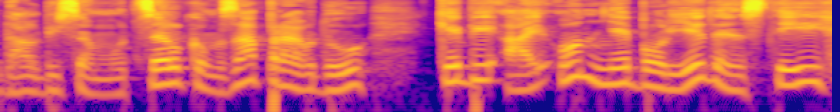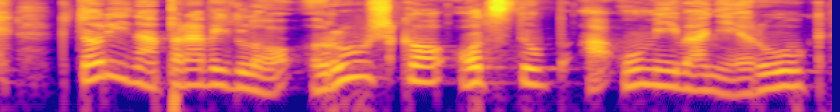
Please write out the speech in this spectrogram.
Dal by som mu celkom zapravdu, keby aj on nebol jeden z tých, ktorý na pravidlo rúško, odstup a umývanie rúk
